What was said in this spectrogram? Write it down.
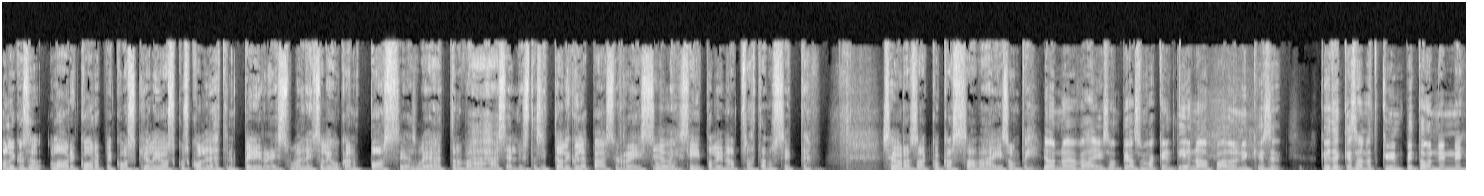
oliko se Lauri Korpikoski oli joskus, kun oli lähtenyt pelireissulle, niin se oli hukannut passia, se oli aiheuttanut vähän häsellystä sitten. Oli kyllä päässyt reissuun, Joo. niin siitä oli napsahtanut sitten seuran sakkokassaa vähän isompi. Joo, noin on vähän isompi asu. Vaikka ne tienaa paljon, niin kyllä se, kyllä tekee sanot kymppitonnin, niin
